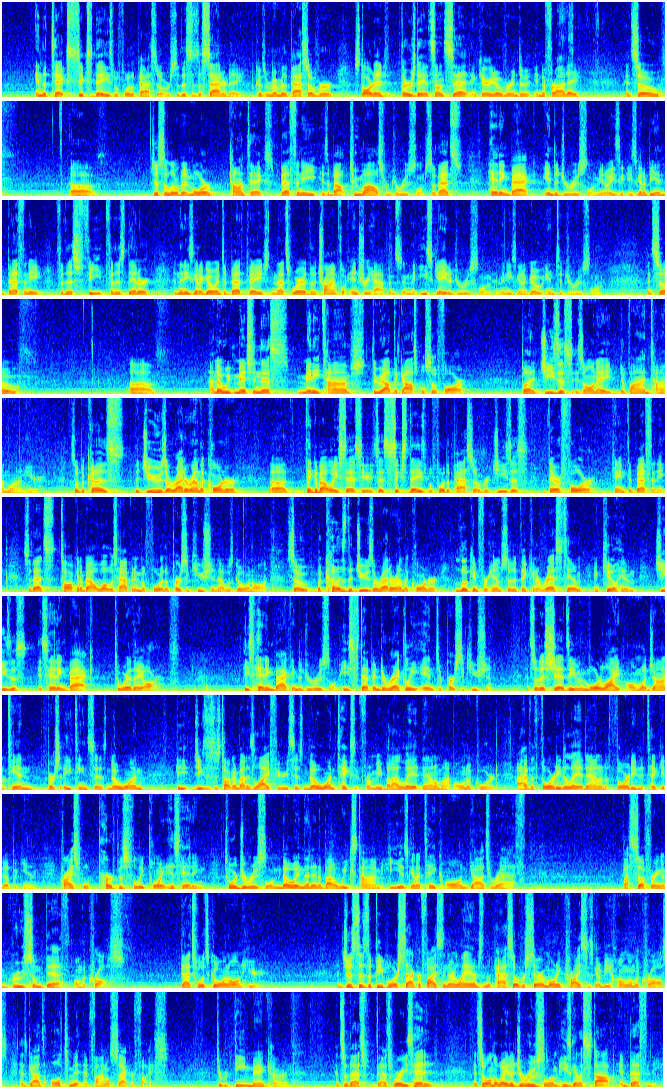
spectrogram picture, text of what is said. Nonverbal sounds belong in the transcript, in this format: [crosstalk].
in the text six days before the Passover. So this is a Saturday, because remember, the Passover started Thursday at sunset and carried over into, into Friday. And so, uh, just a little bit more context Bethany is about two miles from Jerusalem. So that's heading back into Jerusalem. You know, he's, he's going to be in Bethany for this feast, for this dinner, and then he's going to go into Bethpage, and that's where the triumphal entry happens in the east gate of Jerusalem, and then he's going to go into Jerusalem. And so uh, I know we've mentioned this many times throughout the gospel so far, but Jesus is on a divine timeline here. So, because the Jews are right around the corner, uh, think about what he says here. He says, Six days before the Passover, Jesus therefore came to Bethany. So, that's talking about what was happening before, the persecution that was going on. So, because the Jews are right around the corner looking for him so that they can arrest him and kill him, Jesus is heading back to where they are. He's heading back into Jerusalem. He's stepping directly into persecution. And so this sheds even more light on what John 10, verse 18 says. No one, he, Jesus is talking about his life here. He says, No one takes it from me, but I lay it down on my own accord. I have authority to lay it down and authority to take it up again. Christ will purposefully point his heading toward Jerusalem, knowing that in about a week's time, he is going to take on God's wrath by suffering a gruesome death on the cross. That's what's going on here. And just as the people are sacrificing their lambs in the Passover ceremony, Christ is going to be hung on the cross as God's ultimate and final sacrifice to redeem mankind. And so that's, that's where he's headed. And so on the way to Jerusalem, he's going to stop in Bethany.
